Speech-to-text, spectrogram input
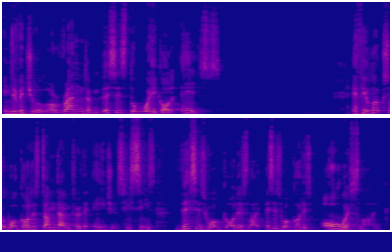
individual or random. This is the way God is. If he looks at what God has done down through the ages, he sees this is what God is like. This is what God is always like.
